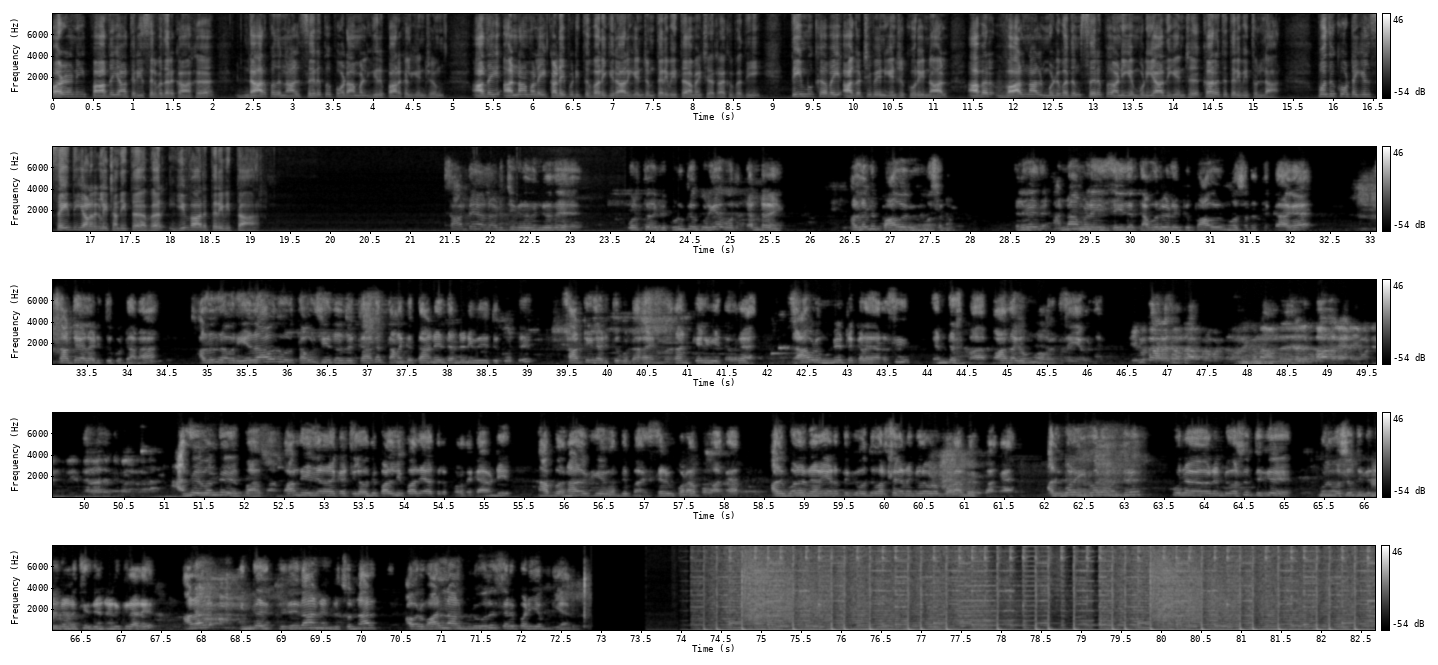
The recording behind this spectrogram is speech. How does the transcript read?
பழனி பாத யாத்திரை செல்வதற்காக நாற்பது நாள் செருப்பு போடாமல் இருப்பார்கள் என்றும் அதை அண்ணாமலை கடைபிடித்து வருகிறார் என்றும் தெரிவித்த அமைச்சர் ரகுபதி திமுகவை அகற்றுவேன் என்று கூறினால் அவர் வாழ்நாள் முழுவதும் செருப்பு அணிய முடியாது என்று கருத்து தெரிவித்துள்ளார். புதுக்கோட்டையில் செய்தியாளர்களை சந்தித்த அவர் இவ்வாறு தெரிவித்தார். சாட்டையால் அடிச்சுக்கிறதுங்கிறது ஒருத்தருக்கு கொடுக்கக்கூடிய ஒரு தண்டனை அல்லது பாவ விமோசனம். எனவே அண்ணாமலை செய்த தவறுகளுக்கு பாவ விமோசனத்துக்காக சாட்டையால் அடித்துக் கொண்டாரா? அல்லது அவர் ஏதாவது ஒரு தவறு செய்ததற்காக தனக்கு தானே தண்டனை விதித்துக் கொண்டு சாட்டையில் அடித்துக் கொண்டாரா என்பதுதான் கேள்வியை தவிர திராவிட முன்னேற்ற கழக அரசு எந்த பாதகமும் அவருக்கு செய்யவில்லை. திமுக அரசு வந்து அப்புறப்படுத்துற வரைக்கும் நான் வந்து காலநிலை அடைய மாட்டேன்னு சொல்லியிருக்காரு. அதை வந்து பாரதிய ஜனதா கட்சியில வந்து பழனி பாத யாத்திரை போறதுக்காக வேண்டி நாற்பது நாளுக்கு வந்து இப்போ செருப்பு போடாமல் போவாங்க. அதுபோல் நிறைய இடத்துக்கு வந்து வருஷ கணக்கிலோட போடாம இருப்பாங்க. அதுபோல் இவரும் வந்து ஒரு ரெண்டு வருஷத்துக்கு மூணு வருஷத்துக்கு நினச்சி நினைக்கிறாரு ஆனால் இந்த இதுதான் என்று சொன்னால் அவர் வாழ்நாள் முழுவதும் செருப்படிய முடியாது.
